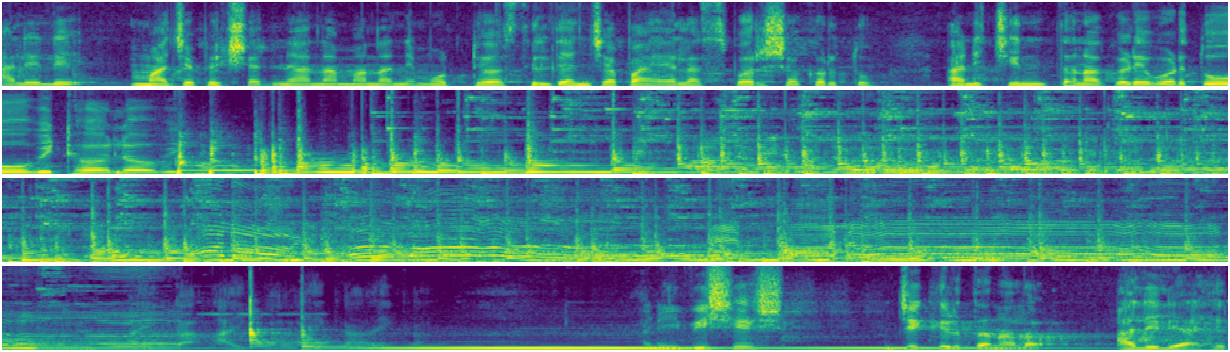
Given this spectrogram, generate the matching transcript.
आलेले माझ्यापेक्षा ज्ञानामानाने मोठे असतील त्यांच्या पायाला स्पर्श करतो आणि चिंतनाकडे वळतो. विठल वि- ऐका ऐका ऐका. आणि विशेष जे कीर्तनाला आलेले आहेत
